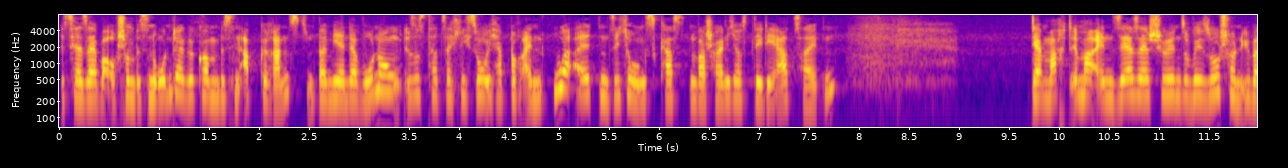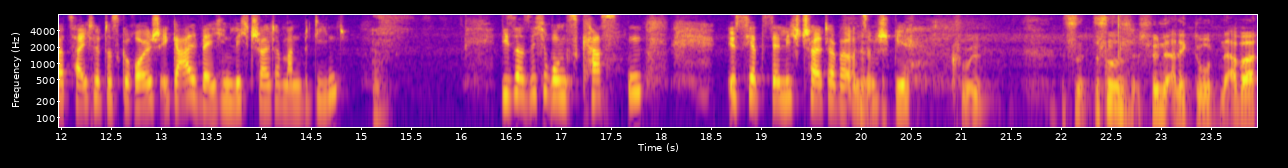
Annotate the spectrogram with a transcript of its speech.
ist ja selber auch schon ein bisschen runtergekommen, ein bisschen abgeranzt. Und bei mir in der Wohnung ist es tatsächlich so, ich habe noch einen uralten Sicherungskasten, wahrscheinlich aus DDR-Zeiten. Der macht immer ein sehr, sehr schön, sowieso schon überzeichnetes Geräusch, egal welchen Lichtschalter man bedient. Dieser Sicherungskasten ist jetzt der Lichtschalter bei uns im Spiel. Cool. Das, das, sind schöne Anekdoten, aber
